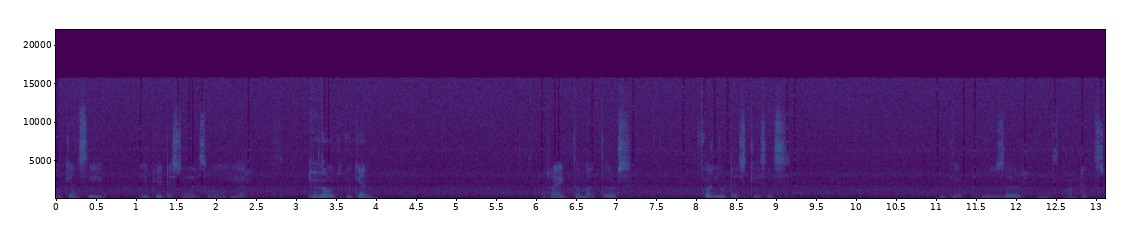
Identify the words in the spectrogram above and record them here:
You can see API testing is over here. Now you can write the methods for your test cases get user in this context.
